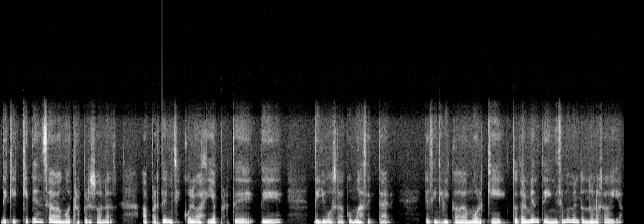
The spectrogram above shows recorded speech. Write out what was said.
de que qué pensaban otras personas, aparte de mis psicólogas y aparte de, yo, o sea, cómo aceptar el significado de amor que totalmente en ese momento no lo sabía.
